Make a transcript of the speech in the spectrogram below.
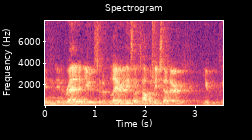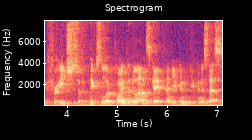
in, in red, and you sort of layer these on top of each other. You, for each sort of pixel or point in the landscape, then you can, you can assess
